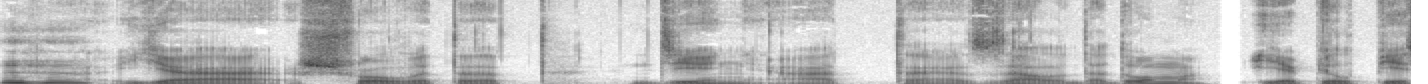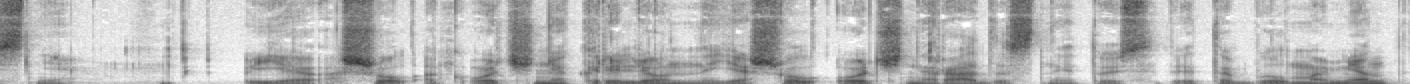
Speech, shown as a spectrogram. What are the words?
Угу. Я шел в этот день от э, зала до дома, и я пел песни. Я шел очень окрыленный, я шел очень радостный. То есть это был момент,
